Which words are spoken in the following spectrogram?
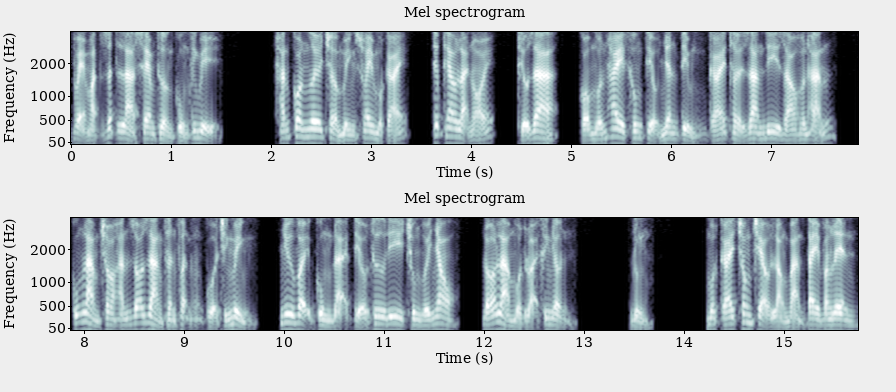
vẻ mặt rất là xem thường cùng kinh bỉ. Hắn con ngươi chở mình xoay một cái, tiếp theo lại nói, thiếu ra có muốn hay không tiểu nhân tìm cái thời gian đi giáo hơn hắn, cũng làm cho hắn rõ ràng thân phận của chính mình, như vậy cùng đại tiểu thư đi chung với nhau, đó là một loại khinh nhẫn đúng một cái trong trẻo lòng bàn tay văng lên,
